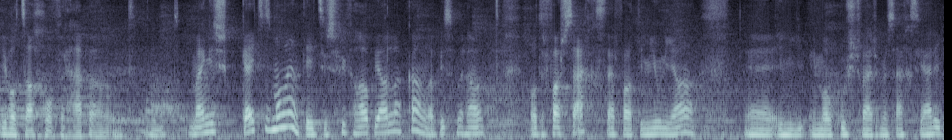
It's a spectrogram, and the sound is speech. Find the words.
ich will die Sachen verheben und, und manchmal geht es einen Moment, jetzt ist es fünfeinhalb Jahre lang gegangen, bis wir halt, oder fast sechs, er fängt im Juni an, äh, im, im August werden wir sechsjährig,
